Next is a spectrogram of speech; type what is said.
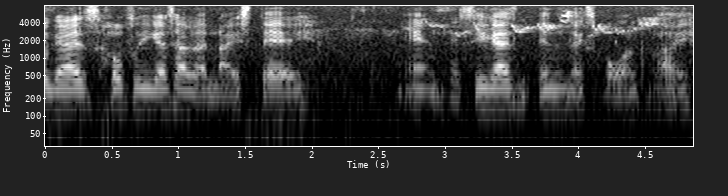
So guys, hopefully you guys have a nice day. And see you guys in the next vlog. Bye.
